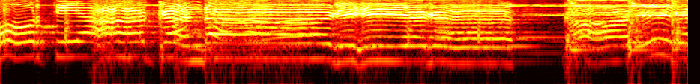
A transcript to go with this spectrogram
ಮೂರ್ತಿಯ ಕಂಡಾಗಿಯಗ ಗಾಳಿಯಾಗಿಯ.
